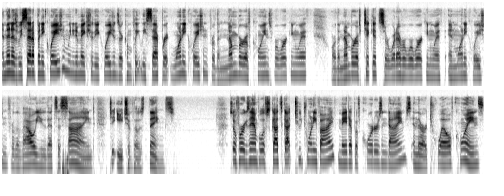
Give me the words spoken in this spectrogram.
And then as we set up an equation, we need to make sure the equations are completely separate. One equation for the number of coins we're working with, or the number of tickets, or whatever we're working with, and one equation for the value that's assigned to each of those things. So for example, if Scott's got 225 made up of quarters and dimes, and there are 12 coins,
